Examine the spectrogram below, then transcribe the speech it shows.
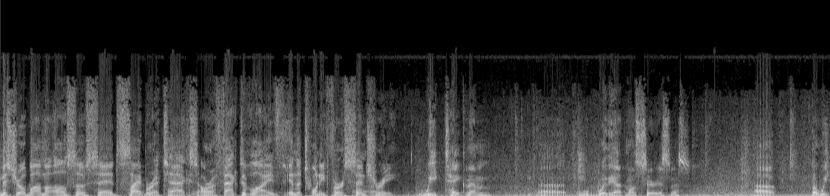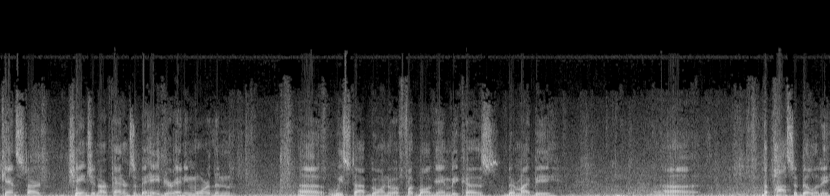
Mr. Obama also said cyber attacks are a fact of life in the 21st century. We take them uh, with the utmost seriousness, uh, but we can't start changing our patterns of behavior any more than uh, we stop going to a football game because there might be uh, the possibility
